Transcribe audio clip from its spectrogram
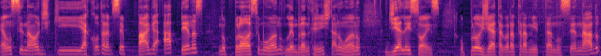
é um sinal de que a conta deve ser paga apenas no próximo ano, lembrando que a gente está no ano de eleições. O projeto agora tramita no Senado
